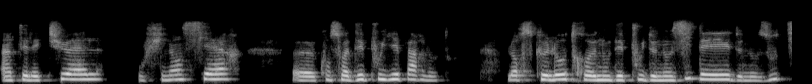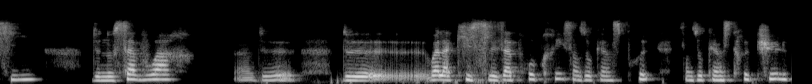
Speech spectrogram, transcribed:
intellectuelles ou financières, qu'on soit dépouillé par l'autre lorsque l'autre nous dépouille de nos idées, de nos outils, de nos savoirs, hein, de, de voilà, qui se les approprie sans aucun sans aucun scrupule.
